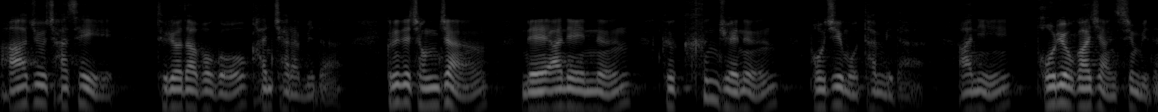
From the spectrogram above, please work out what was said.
아주 자세히 들여다보고 관찰합니다. 그런데 정작 내 안에 있는 그 큰 죄는 보지 못합니다. 아니, 보려고 하지 않습니다.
